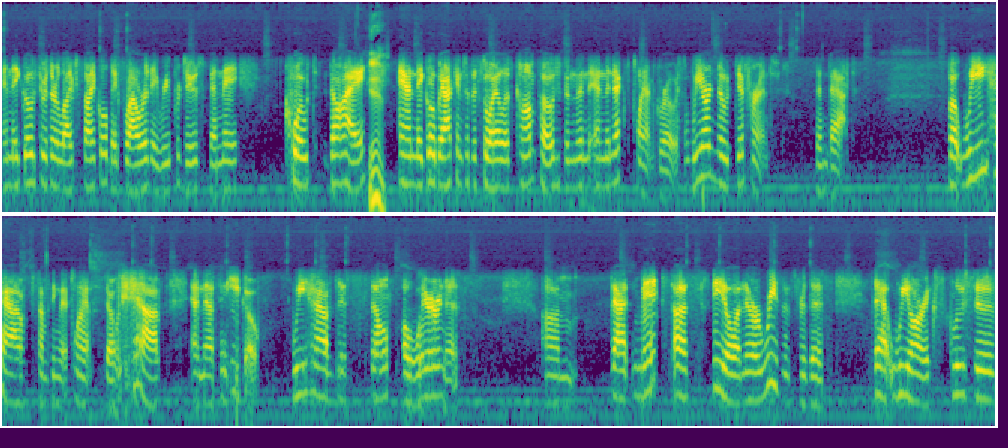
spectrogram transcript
And they go through their life cycle, they flower, they reproduce, then they quote die yeah and they go back into the soil as compost and then and the next plant grows. We are no different than that. But we have something that plants don't have, and that's an ego. We have this self awareness um, that makes us feel, and there are reasons for this, that we are exclusive,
